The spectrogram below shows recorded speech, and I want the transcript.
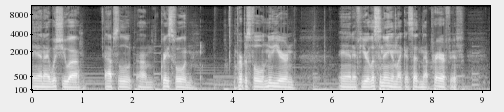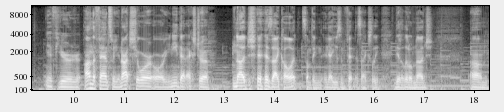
and I wish you a absolute um, graceful and purposeful new year. And and if you're listening, and like I said in that prayer, if if, if you're on the fence or you're not sure or you need that extra nudge, as I call it, something I use in fitness actually, need a little nudge. Um,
